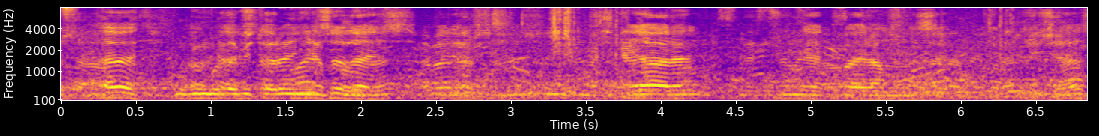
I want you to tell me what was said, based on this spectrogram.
kutluyoruz. Evet. Bugün burada bir tören yapıldı. Biliyorsunuz. Yarın Cumhuriyet Bayramımızı kutlayacağız.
